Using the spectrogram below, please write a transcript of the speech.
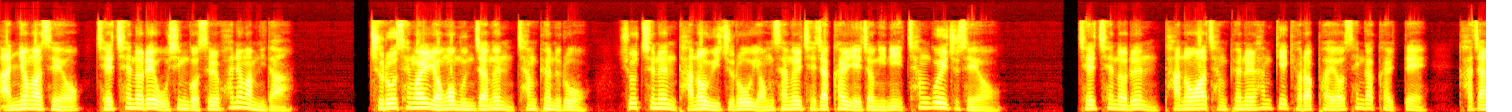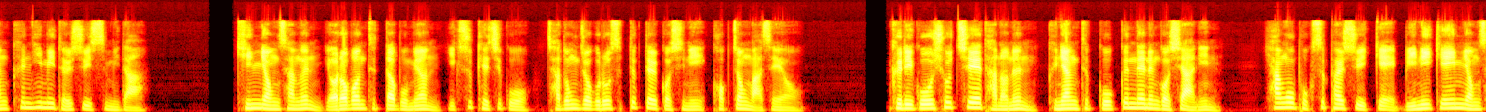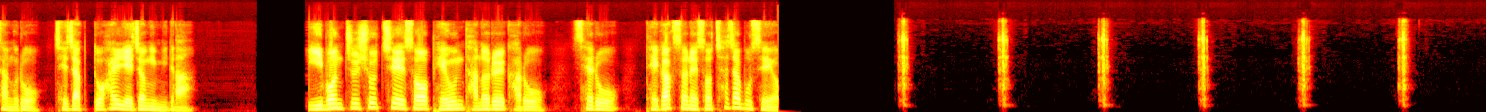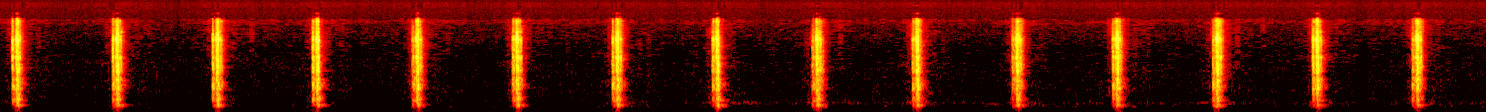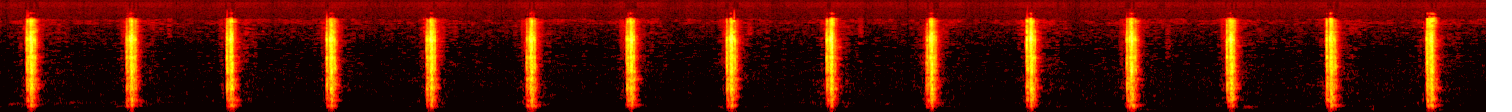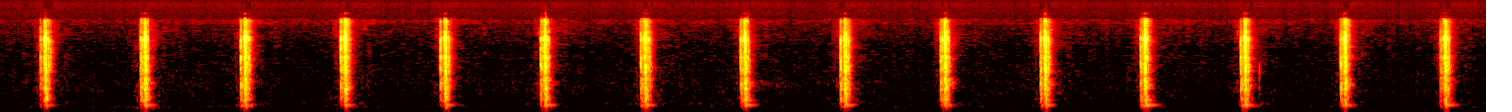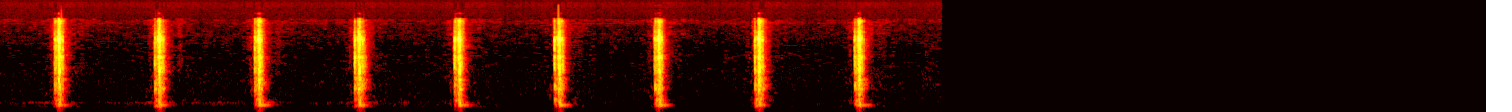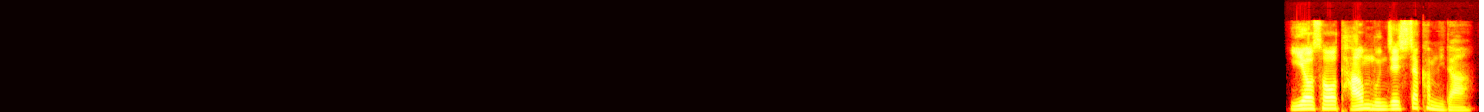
안녕하세요. 제 채널에 오신 것을 환영합니다. 주로 생활 영어 문장은 장편으로, 쇼츠는 단어 위주로 영상을 제작할 예정이니 참고해 주세요. 제 채널은 단어와 장편을 함께 결합하여 생각할 때 가장 큰 힘이 될 수 있습니다. 긴 영상은 여러 번 듣다 보면 익숙해지고 자동적으로 습득될 것이니 걱정 마세요. 그리고 쇼츠의 단어는 그냥 듣고 끝내는 것이 아닌 향후 복습할 수 있게 미니 게임 영상으로 제작도 할 예정입니다. 이번 주 쇼츠에서 배운 단어를 가로, 세로, 대각선에서 찾아보세요. 이어서 다음 문제 시작합니다.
